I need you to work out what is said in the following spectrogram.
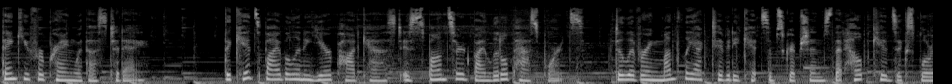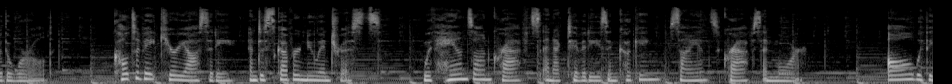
Thank you for praying with us today. The Kids Bible in a Year podcast is sponsored by Little Passports, delivering monthly activity kit subscriptions that help kids explore the world, cultivate curiosity, and discover new interests, with hands on crafts and activities in cooking, science, crafts, and more. All with a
